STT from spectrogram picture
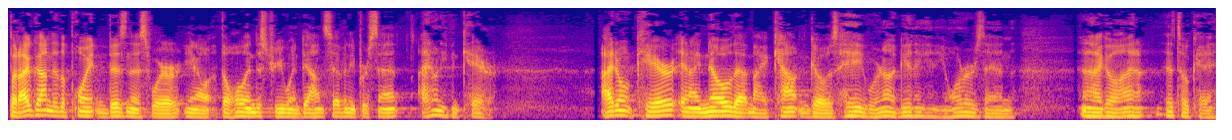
But I've gotten to the point in business where, you know, the whole industry went down 70%. I don't even care. I don't care, and I know that my accountant goes, "Hey, we're not getting any orders in," and I go, I "It's okay,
